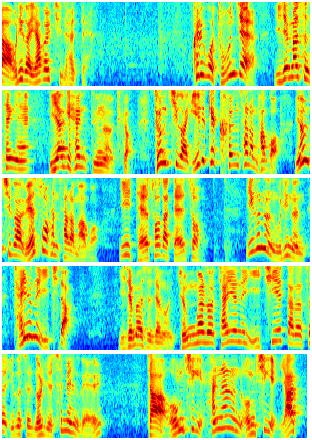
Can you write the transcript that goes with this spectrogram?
자, 우리가 약을 치료할 때. 그리고 두 번째, 이재만 선생의 이야기한 등은 어떻게, 덩치가 이렇게 큰 사람하고, 염치가 왜소한 사람하고, 이 대소다, 대소. 이거는 우리는 자연의 이치다. 이재만 선생은 정말로 자연의 이치에 따라서 이것을 논리를 설명한 거예요. 자, 음식이, 하나는 음식이, 약,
